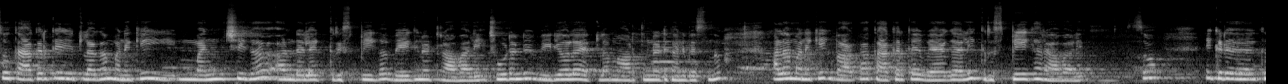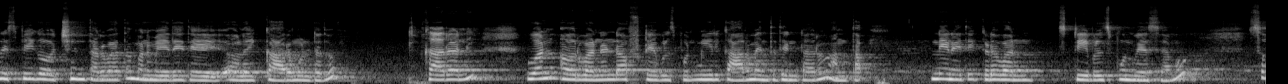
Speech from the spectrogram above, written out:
సో కాకరకాయ ఇట్లాగా మనకి మంచిగా అండ్ లైక్ క్రిస్పీగా వేగినట్టు రావాలి. చూడండి వీడియోలో ఎట్లా మారుతున్నట్టు కనిపిస్తుందో. అలా మనకి బాగా కాకరకాయ వేగాలి క్రిస్పీగా రావాలి. సో ఇక్కడ క్రిస్పీగా వచ్చిన తర్వాత మనం ఏదైతే లైక్ కారం ఉంటుందో కారాన్ని one or one and half tablespoon మీరు కారం ఎంత తింటారో అంత. నేనైతే ఇక్కడ వన్ టేబుల్ స్పూన్ వేసాము. సో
